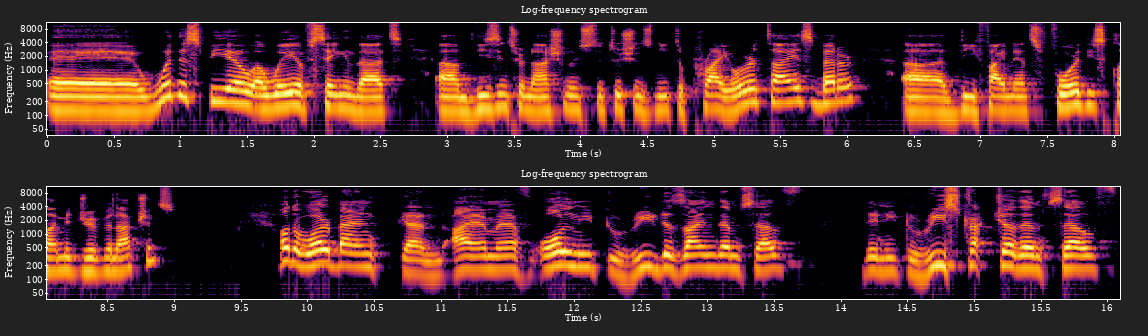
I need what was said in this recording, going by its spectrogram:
uh, would this be a, a, way of saying that um, these international institutions need to prioritize better uh, the finance for these climate driven actions? Oh, the World Bank and IMF all need to redesign themselves they need to restructure themselves.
